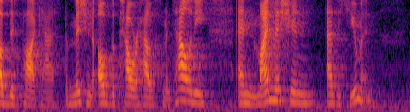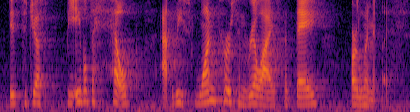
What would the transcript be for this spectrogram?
of this podcast, the mission of the powerhouse mentality. And my mission as a human is to just be able to help at least one person realize that they are limitless.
